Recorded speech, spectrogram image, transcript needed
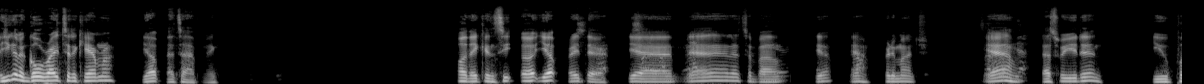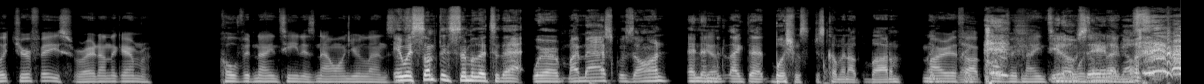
Are you gonna go right to the camera? Yep, that's happening. Oh, they can see. Uh, yep, right there. Yeah, yeah, that's about. Yeah, yeah, pretty much. Yeah, that's what you did. You put your face right on the camera. COVID nineteen is now on your lens. It was something similar to that, where my mask was on, and then Yep. like that bush was just coming out the bottom. Marrio like- thought COVID nineteen You know what I'm was saying? a Like, I lens. was,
